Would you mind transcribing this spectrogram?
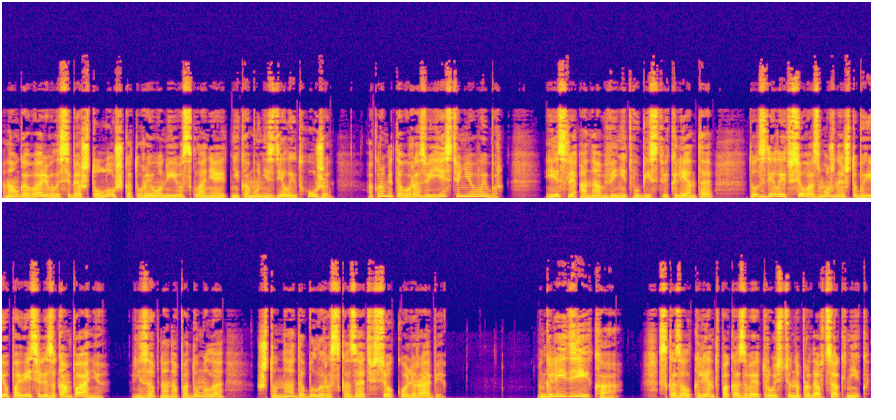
Она уговаривала себя, что ложь, которой он ее склоняет, никому не сделает хуже. А кроме того, разве есть у нее выбор? Если она обвинит в убийстве клиента, тот сделает все возможное, чтобы ее повесили за компанию. Внезапно она подумала, что надо было рассказать все Коль Раби. «Гляди-ка!» — сказал Клент, показывая тростью на продавца книг.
